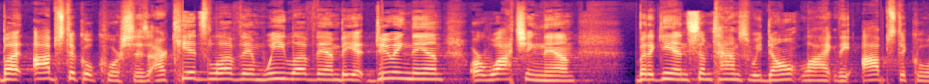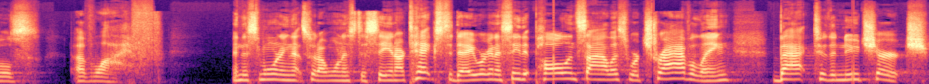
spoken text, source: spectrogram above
but obstacle courses, our kids love them, we love them, be it doing them or watching them. But again, sometimes we don't like the obstacles of life. And this morning, that's what I want us to see. In our text today, we're going to see that Paul and Silas were traveling back to the new church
